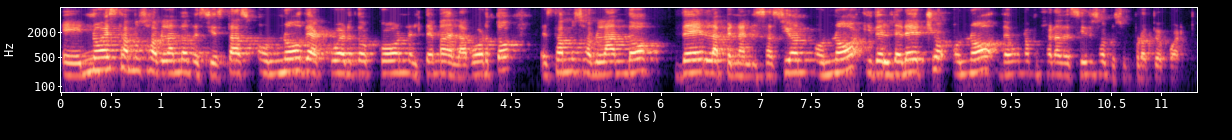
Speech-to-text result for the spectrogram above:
Eh, no estamos hablando de si estás o no de acuerdo con el tema del aborto, estamos hablando de la penalización o no y del derecho o no de una mujer a decidir sobre su propio cuerpo.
